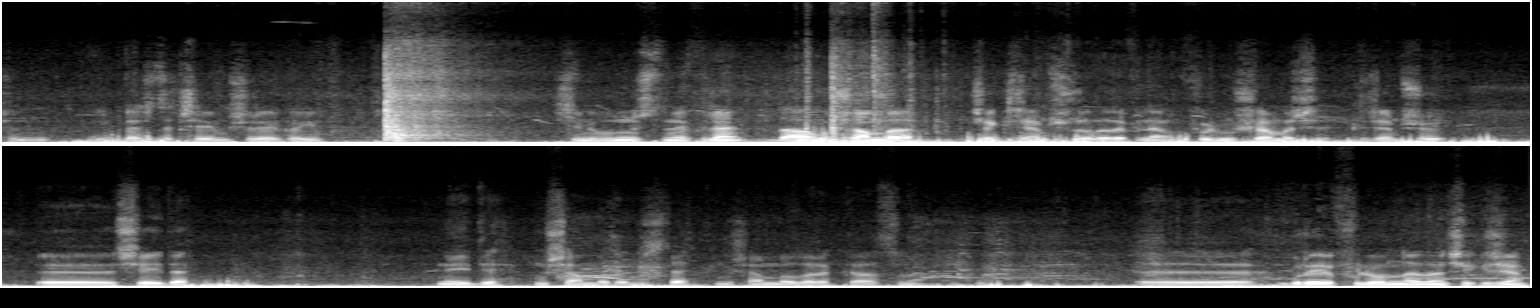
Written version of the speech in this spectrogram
Şimdi ilk başta çayımı şuraya koyayım. Şimdi bunun üstüne filan daha muşamba çakacağım şuralara filan full muşamba çakacağım şu e, şeyde. Neydi? Muşambadan işte. Muşamba olarak kalsın. Ee, buraya full onlardan çekeceğim.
